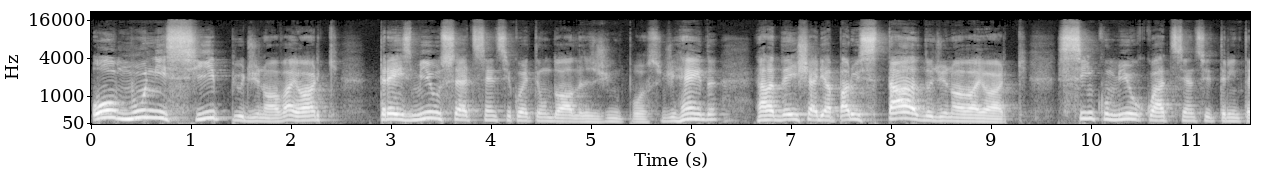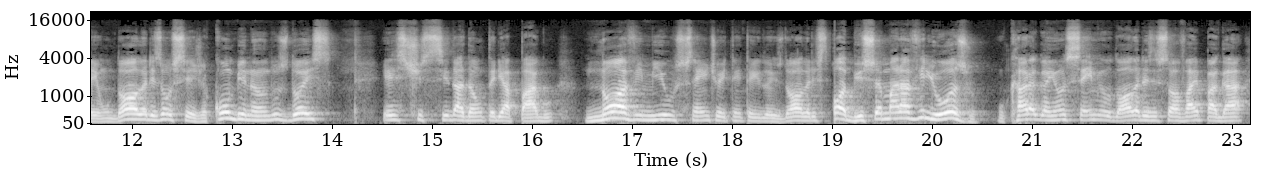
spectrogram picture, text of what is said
o município de Nova York 3.751 dólares de imposto de renda. Ela deixaria para o estado de Nova York 5.431 dólares, ou seja, combinando os dois, este cidadão teria pago 9.182 dólares. Óbvio, isso é maravilhoso. O cara ganhou 100 mil dólares e só vai pagar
